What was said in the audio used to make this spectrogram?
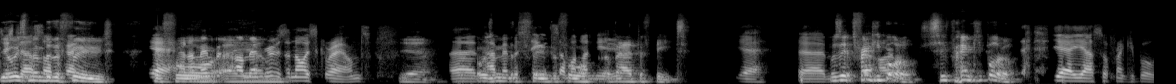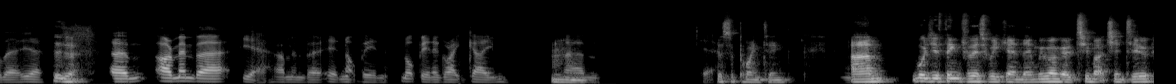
you always remember the food. Yeah, before, and I remember, I remember um, it was a nice ground. Yeah, um, I remember seeing someone I knew. a bad defeat. Yeah. Um, was it Frankie Boyle? see Frankie Boyle? Yeah, yeah, I saw Frankie Boyle there. Yeah. Did you? Um, I remember. Yeah, I remember it not being not being a great game. Mm. Um, yeah. Disappointing. Um, what do you think for this weekend? Then we won't go too much into.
